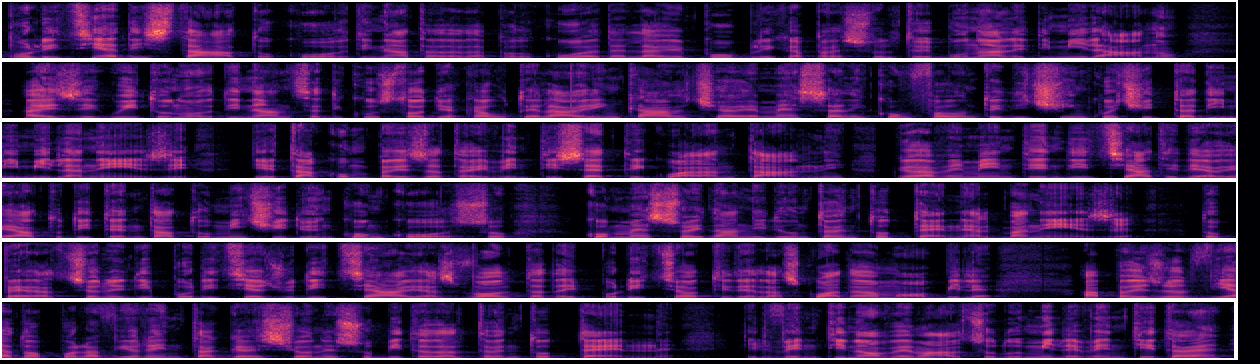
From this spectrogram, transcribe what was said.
Polizia di Stato, coordinata dalla Procura della Repubblica presso il Tribunale di Milano, ha eseguito un'ordinanza di custodia cautelare in carcere emessa nei confronti di cinque cittadini milanesi, di età compresa tra i 27 e i 40 anni, gravemente indiziati del reato di tentato omicidio in concorso commesso ai danni di un 38enne albanese. L'operazione di polizia giudiziaria svolta dai poliziotti della squadra mobile ha preso il via dopo la violenta aggressione subita dal 38enne, il 29 marzo 2023,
